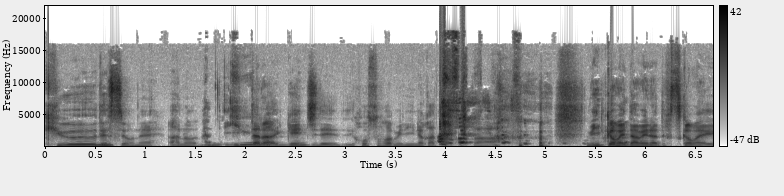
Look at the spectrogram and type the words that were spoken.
急ですよね。あの、あの行ったら現地でホストファミリーいなかったりとか、3日前ダメになって2日前、え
